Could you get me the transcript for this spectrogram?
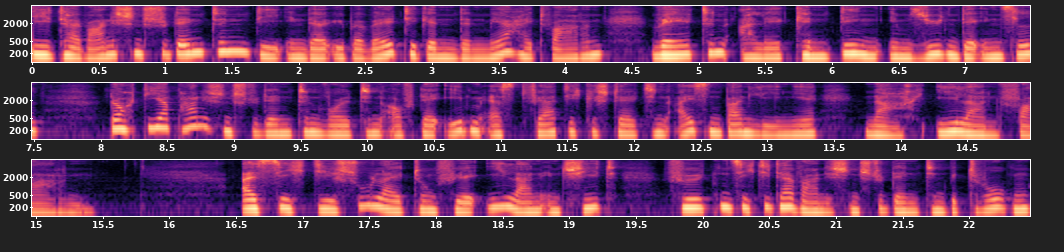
Die taiwanischen Studenten, die in der überwältigenden Mehrheit waren, wählten alle Kending im Süden der Insel, doch die japanischen Studenten wollten auf der eben erst fertiggestellten Eisenbahnlinie nach Ilan fahren. Als sich die Schulleitung für Ilan entschied, fühlten sich die taiwanischen Studenten betrogen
